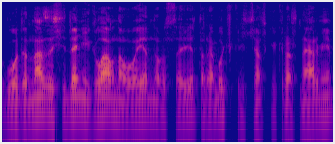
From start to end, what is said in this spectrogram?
года на заседании Главного военного совета Рабоче-крестьянской Красной Армии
